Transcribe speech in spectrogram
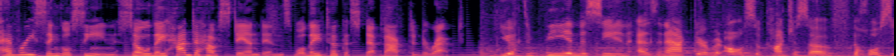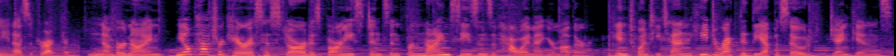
every single scene, so they had to have stand ins while they took a step back to direct. You have to be in the scene as an actor, but also conscious of the whole scene as a director. Number 9. Neil Patrick Harris has starred as Barney Stinson for nine seasons of How I Met Your Mother. In 2010, he directed the episode Jenkins.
